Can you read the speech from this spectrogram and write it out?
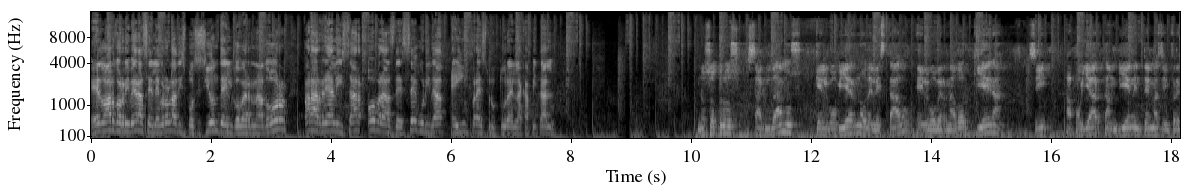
Eduardo Rivera celebró la disposición del gobernador para realizar obras de seguridad e infraestructura en la capital. Nosotros saludamos que el gobierno del estado, el gobernador quiera, sí, apoyar también en temas de infra-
